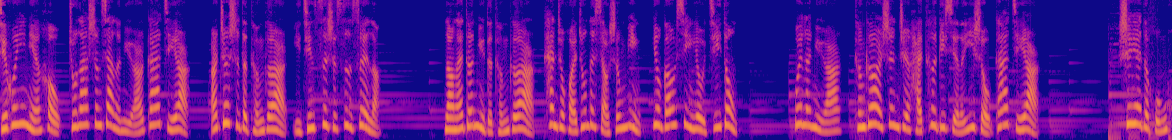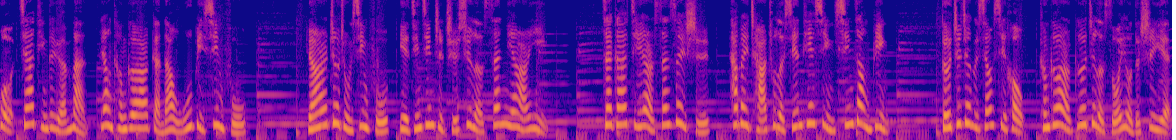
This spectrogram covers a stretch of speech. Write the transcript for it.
结婚一年后，朱拉生下了女儿嘎吉尔，而这时的腾格尔已经四十四岁了。老来得女的腾格尔看着怀中的小生命，又高兴又激动。为了女儿，腾格尔甚至还特地写了一首《嘎吉尔》。事业的红火，家庭的圆满，让腾格尔感到无比幸福。然而，这种幸福也仅仅只持续了三年而已。在嘎吉尔三岁时，他被查出了先天性心脏病。得知这个消息后，腾格尔搁置了所有的事业，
